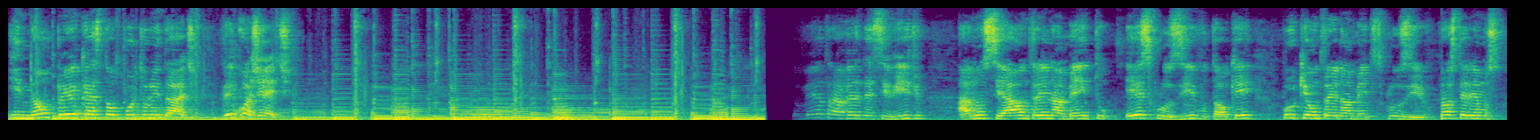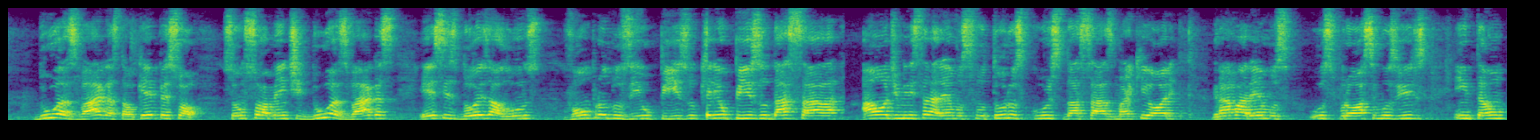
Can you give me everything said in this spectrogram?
e não perca esta oportunidade. Vem com a gente! Eu venho através desse vídeo anunciar um treinamento exclusivo, tá ok? Por que um treinamento exclusivo? Nós teremos duas vagas, tá ok, pessoal? São somente duas vagas. Esses dois alunos vão produzir o piso, que seria o piso da sala, aonde ministraremos futuros cursos da SAS Marchiori, gravaremos os próximos vídeos, então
